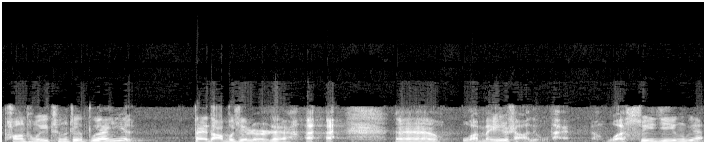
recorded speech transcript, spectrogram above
庞统一听这个不愿意了，带搭不写理的。呃，我没啥流派，我随机应变。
